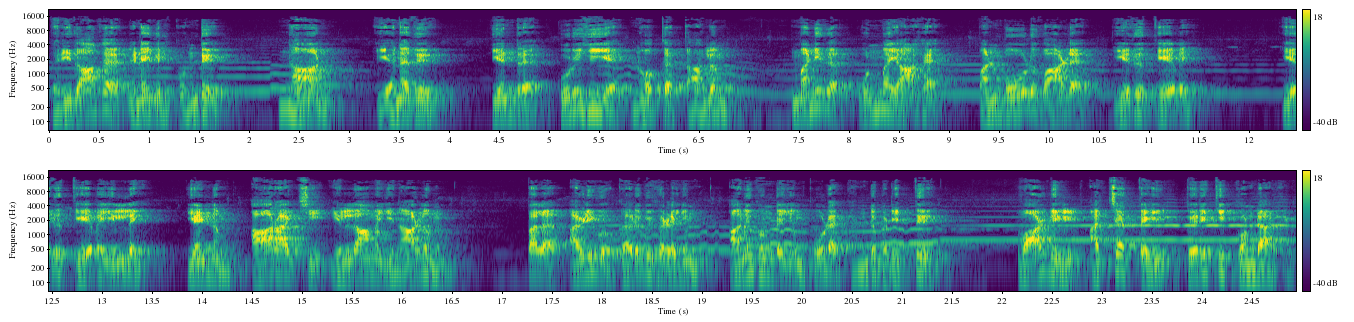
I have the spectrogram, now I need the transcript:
பெரிதாக நினைவில் கொண்டு நான் எனது என்ற குறுகிய நோக்கத்தாலும் மனிதர் உண்மையாக பண்போடு வாழ எது தேவை? எது தேவையில்லை என்னும் ஆராய்ச்சி இல்லாமையினாலும் பல அழிவு கருவிகளையும் அணுகுண்டையும் கூட கண்டுபிடித்து வாழ்வில் அச்சத்தை பெருக்கிக் கொண்டார்கள்.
